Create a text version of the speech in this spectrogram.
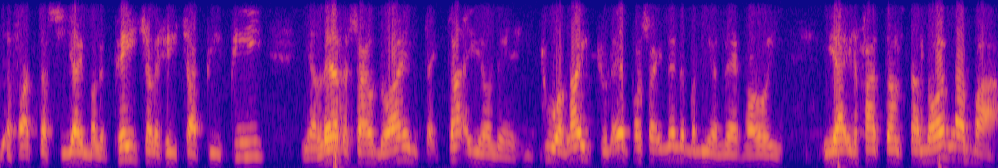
ia fa'atasi ai ma le page a le hpp ia lea na sauno ai le ta'ita'i o le ituagai tule e pasa'ilele ma lia lega oi. Ia i le fa'atalotaloaga ma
